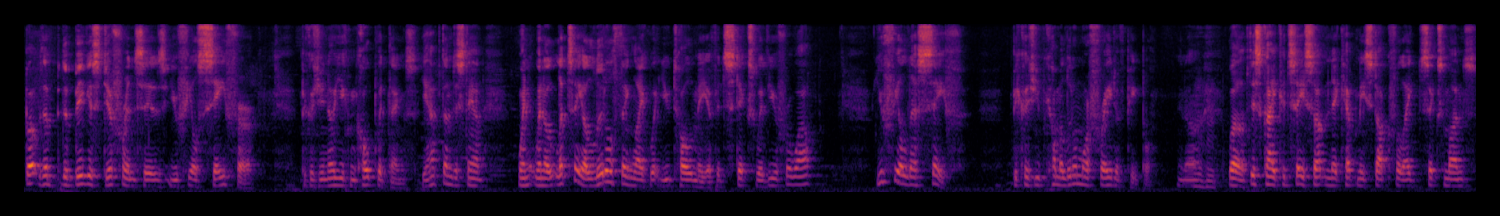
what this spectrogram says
But the, the biggest difference is you feel safer because you know you can cope with things. You have to understand when, when a, let's say a little thing like what you told me, if it sticks with you for a while, you feel less safe because you become a little more afraid of people. You know, mm-hmm. well, if this guy could say something that kept me stuck for like six months,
